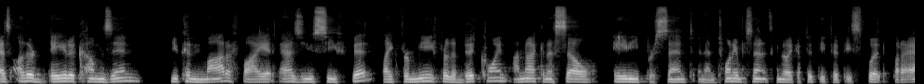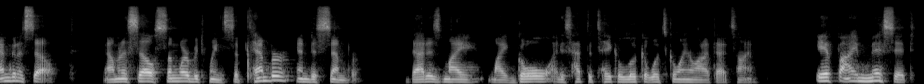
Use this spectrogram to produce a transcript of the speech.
As other data comes in, you can modify it as you see fit. Like for me, for the Bitcoin, I'm not going to sell 80% and then 20%, it's going to be like a 50 50 split, but I am going to sell. And I'm going to sell somewhere between September and December. That is my, my goal. I just have to take a look at what's going on at that time. If I miss it,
